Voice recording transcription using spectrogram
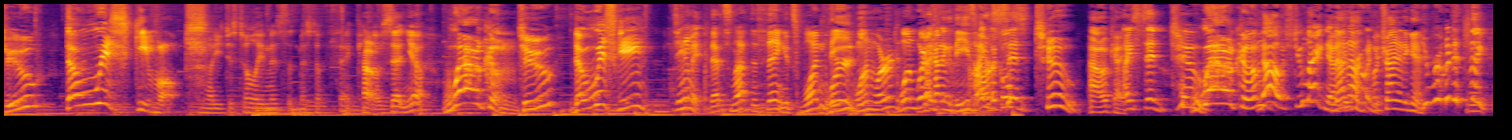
to the Whiskey Vault. No, you just totally missed, messed up the thing. Oh. I was setting you up. Welcome to the Whiskey. Damn it, that's not the thing. It's one The word. one word? One word. You're cutting these I articles? I said two. Oh, okay. I said two. Welcome. No, it's too late now. No, you no, we're it. trying it again. You ruined the thing.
